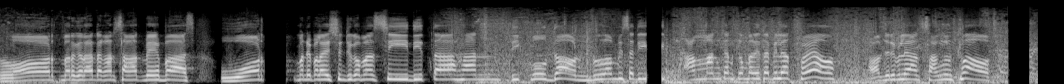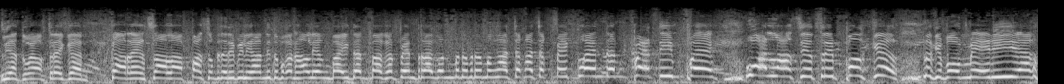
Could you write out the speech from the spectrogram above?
Lord bergerak dengan sangat bebas. Ward Manipulation juga masih ditahan di cooldown. Belum bisa diamankan kembali tapi lihat Fail. Akan menjadi pilihan Sangun Cloud. Lihat Way of Dragon, Kara yang salah, pas menjadi pilihan itu bukan hal yang baik dan bahkan Pendragon benar-benar mengacak-acak backline dan Petty Back. One last hit, triple kill, looking for Maniac,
